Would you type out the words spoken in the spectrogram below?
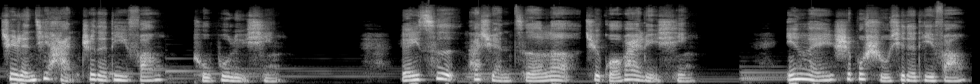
去人迹罕至的地方徒步旅行。有一次，他选择了去国外旅行。因为是不熟悉的地方，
